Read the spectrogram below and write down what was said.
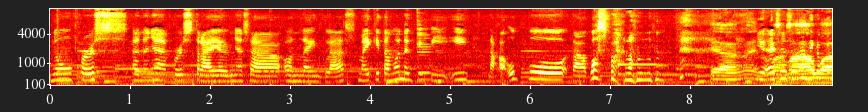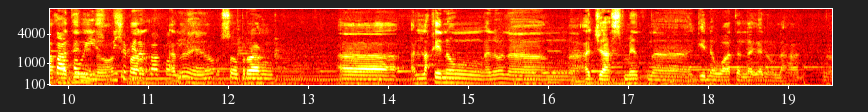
nung first, ano niya, first trial niya sa online class, may kita mo nagpi-PE, nakaupo, tapos parang, Kaya nga, Yung ma- exercise, hindi ka eh, pagpapawis. no? Hindi siya parang, pinagpapawis. ano eh, no? Sobrang, ah, ang laki nung, ano, ng adjustment na ginawa talaga ng lahat, no?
